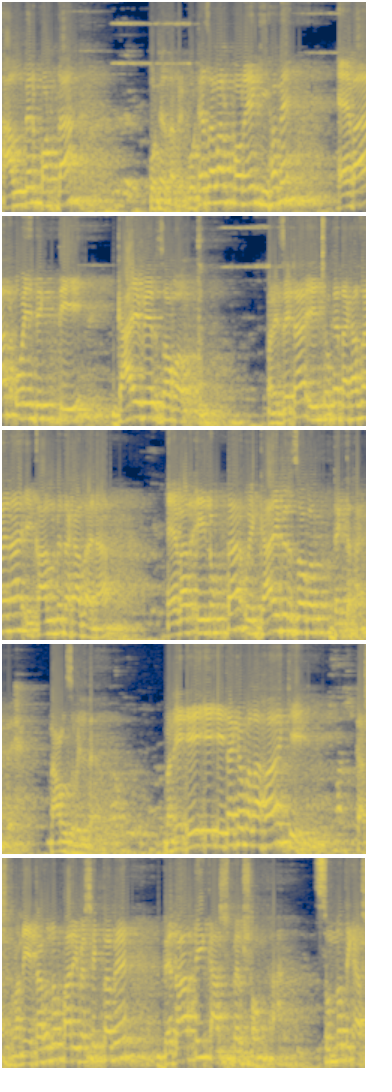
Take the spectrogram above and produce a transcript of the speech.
কালবের পর্দা উঠে যাবে। উঠে যাওয়ার পরে কি হবে? এবার ওই ব্যক্তি গায়েবের জগৎ মানে যেটা এই চোখে দেখা যায় না, এই কালবে দেখা যায় না, এবার এই লোকটা ওই গায়েবের জগৎ দেখতে থাকবে। নাউজবিল্লাহ। মানে এই এটাকে বলা হয় কি? কাশ মানে এটা হলো পারিবেশিকভাবে বেদাতি কাশপের সংজ্ঞা সুন্নতি কাশ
